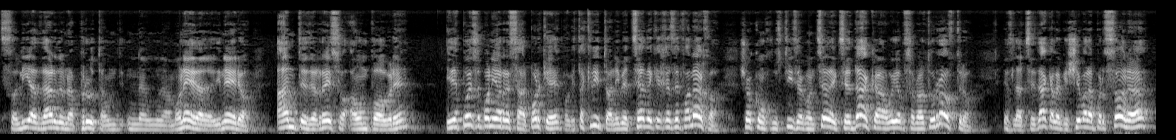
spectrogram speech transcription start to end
solía darle una pruta, una, moneda de dinero antes del rezo a un pobre y después se ponía a rezar. ¿Por qué? Porque está escrito, yo con justicia, con tzedek, tzedaka, voy a observar tu rostro. Es la tzedaka lo que lleva a la persona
